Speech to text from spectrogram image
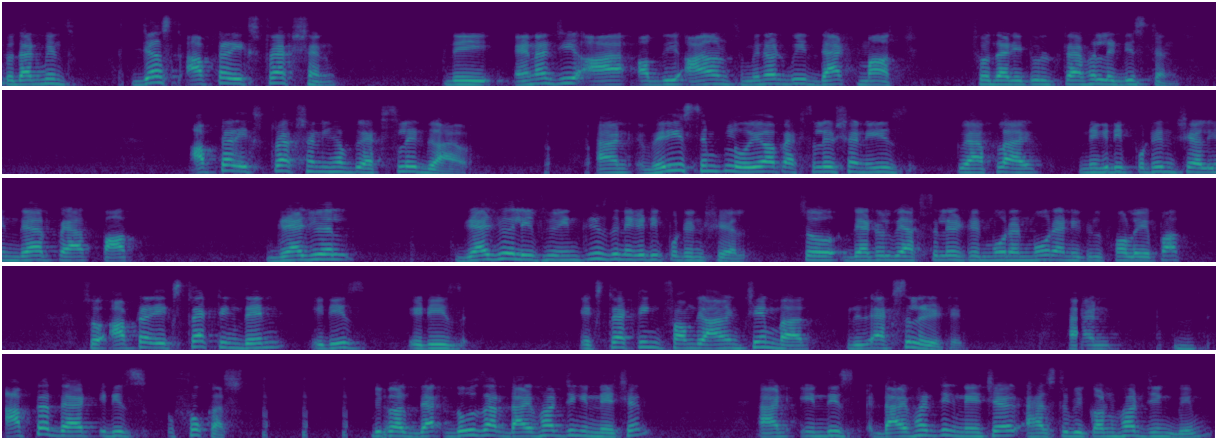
So that means just after extraction, the energy uh, of the ions may not be that much so that it will travel a distance. After extraction, you have to accelerate the ion. And very simple way of acceleration is to apply negative potential in their path, path. Gradual, gradually, if you increase the negative potential, so that will be accelerated more and more and it will follow a path. So after extracting then it is it is extracting from the ion chamber it is accelerated and after that it is focused because that those are diverging in nature and in this diverging nature has to be converging beam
